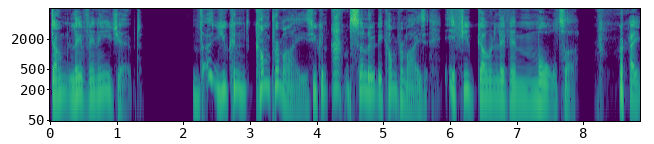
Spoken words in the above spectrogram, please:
don't live in Egypt. You can compromise. You can absolutely compromise if you go and live in Malta right?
